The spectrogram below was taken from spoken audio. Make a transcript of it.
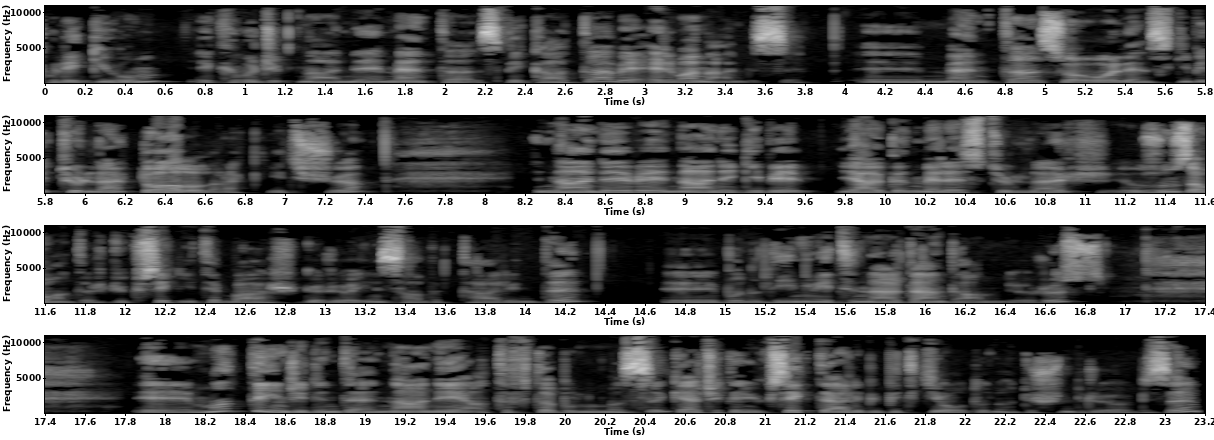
pulegium e, kıvırcık nane, Menta spicata ve elma nanesi e, Menta suavolens gibi türler doğal olarak yetişiyor. Nane ve nane gibi yaygın melez türler uzun zamandır yüksek itibar görüyor insanlık tarihinde. E, bunu dini metinlerden de anlıyoruz. E, madde İncil'inde naneye atıfta bulunması gerçekten yüksek değerli bir bitki olduğunu düşündürüyor bize.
